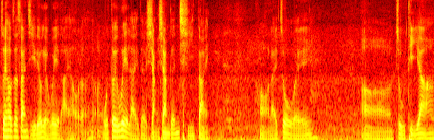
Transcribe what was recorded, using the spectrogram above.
最后这三集留给未来好了。我对未来的想象跟期待，好，来作为。呃，主题啊，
